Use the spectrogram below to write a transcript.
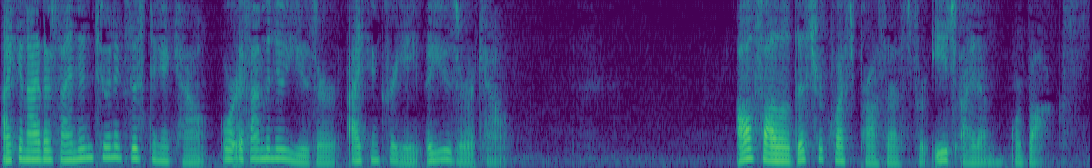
I can either sign into an existing account, or if I'm a new user, I can create a user account. I'll follow this request process for each item or box.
